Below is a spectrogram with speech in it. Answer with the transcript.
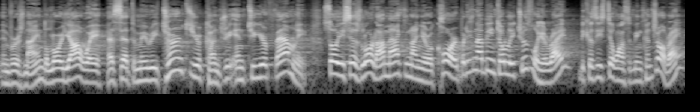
in verse 9, the Lord Yahweh has said to me, Return to your country and to your family. So he says, Lord, I'm acting on your accord, but he's not being totally truthful here, right? Because he still wants to be in control, right?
